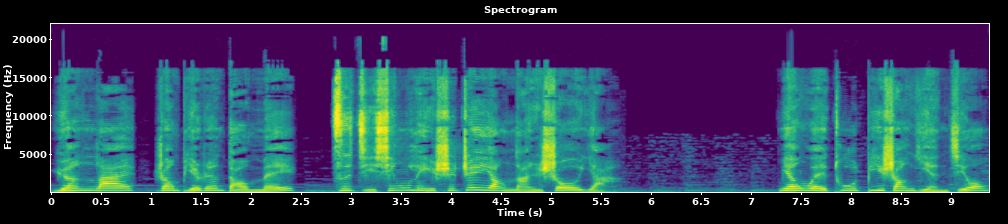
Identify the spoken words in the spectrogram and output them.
原来让别人倒霉，自己心里是这样难受呀。绵尾兔闭上眼睛，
